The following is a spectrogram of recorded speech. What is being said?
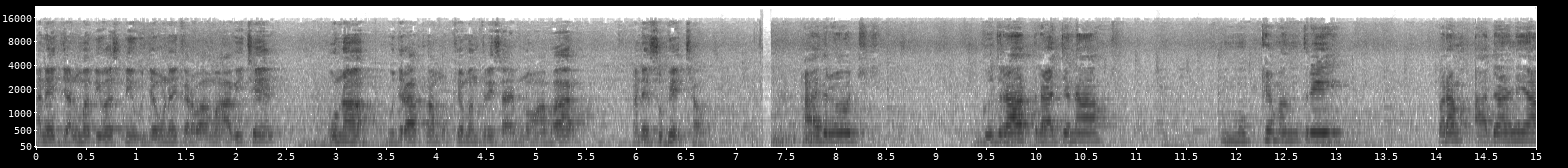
અને જન્મદિવસની ઉજવણી કરવામાં આવી છે. પુનઃ ગુજરાતના મુખ્યમંત્રી સાહેબનો આભાર અને શુભેચ્છાઓ. આજરોજ ગુજરાત રાજ્યના મુખ્યમંત્રી પરમ આદરણીય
